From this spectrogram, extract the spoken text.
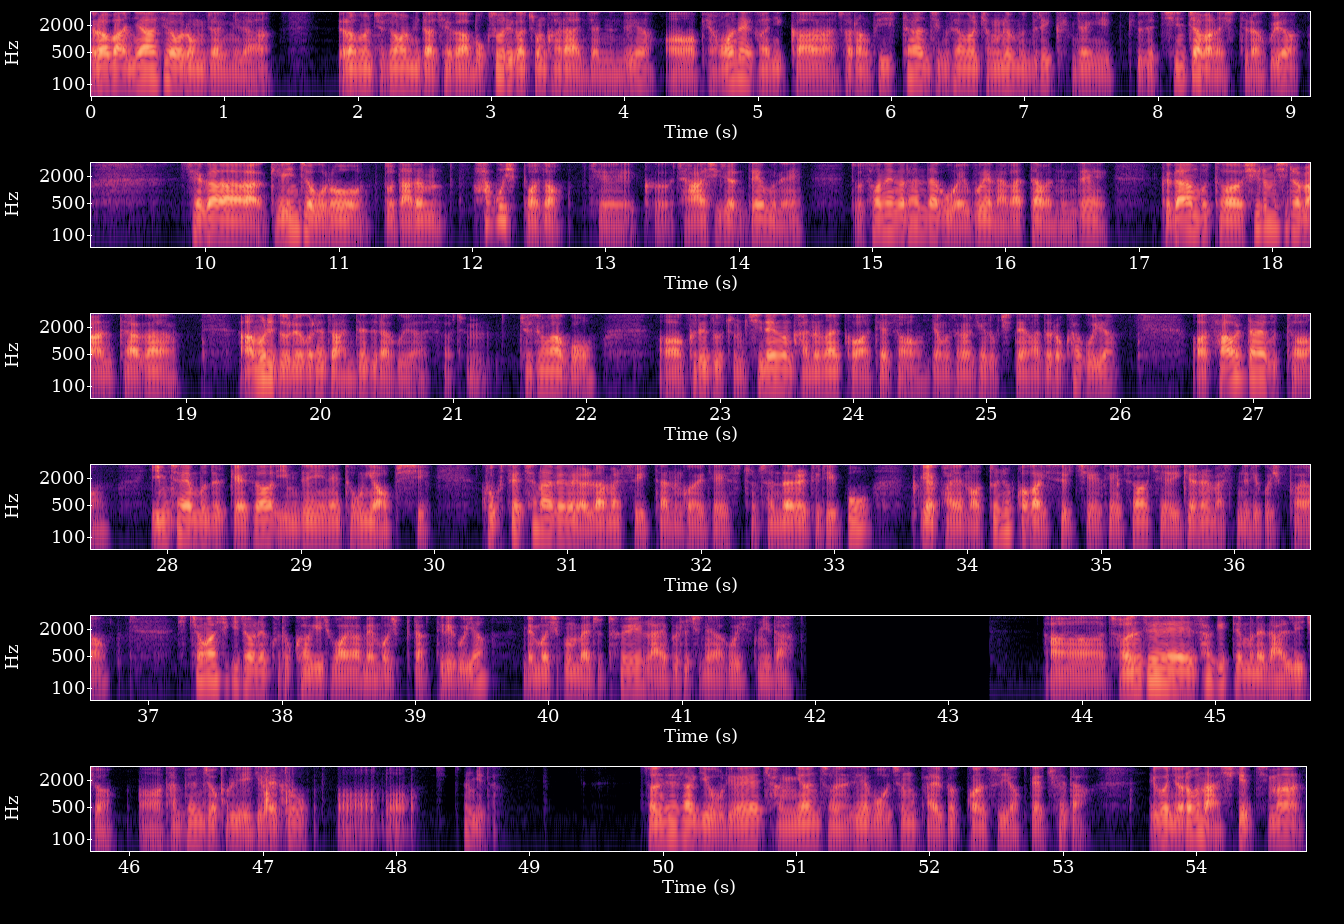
여러분 안녕하세요 롱장입니다. 여러분 죄송합니다. 제가 목소리가 좀 가라앉았는데요. 어, 병원에 가니까 저랑 비슷한 증상을 겪는 분들이 굉장히 요새 진짜 많으시더라고요. 제가 개인적으로 또 나름 하고 싶어서 제 그 자아 실현 때문에 또 선행을 한다고 외부에 나갔다 왔는데 그 다음부터 시름시름 않다가 아무리 노력을 해도 안 되더라고요. 그래서 좀 죄송하고 어, 그래도 좀 진행은 가능할 것 같아서 영상을 계속 진행하도록 하고요. 어, 4월 달부터 임차인분들께서 임대인의 동의 없이 국세 1,500을 열람할 수 있다는 거에 대해서 좀 전달을 드리고 그게 과연 어떤 효과가 있을지에 대해서 제 의견을 말씀드리고 싶어요. 시청하시기 전에 구독하기, 좋아요, 멤버십 부탁드리고요. membership은 매주 토요일 라이브를 진행하고 있습니다. 아, 전세 사기 때문에 난리죠. 어, 단편적으로 얘기를 해도 어, 뭐 쉽습니다. 전세 사기 우려에 작년 전세 보증 발급 건수 역대 최다. 이건 여러분 아시겠지만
